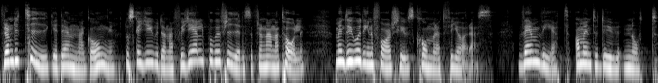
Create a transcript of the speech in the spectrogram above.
För om du tiger denna gång, då ska judarna få hjälp och befrielse från annat håll. Men du och din fars hus kommer att förgöras. Vem vet om inte du nått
